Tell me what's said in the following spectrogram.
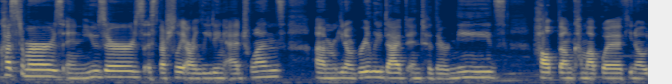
customers and users, especially our leading edge ones. Um, you know, really dived into their needs, helped them come up with you know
